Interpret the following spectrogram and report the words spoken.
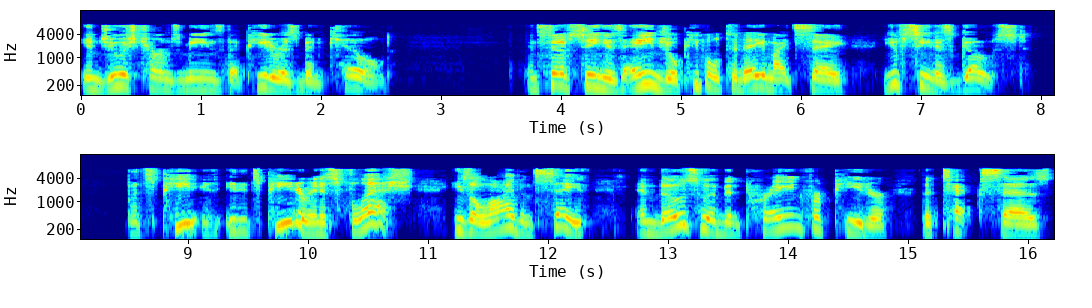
in Jewish terms means that Peter has been killed. Instead of seeing his angel, people today might say, You've seen his ghost. But it's, Peter, it's Peter in his flesh. He's alive and safe. And those who have been praying for Peter, the text says,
